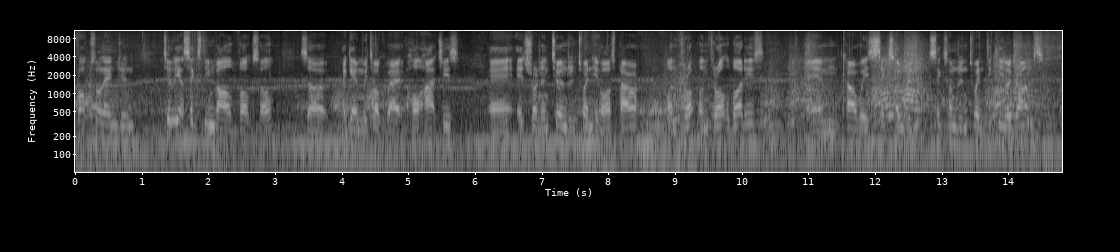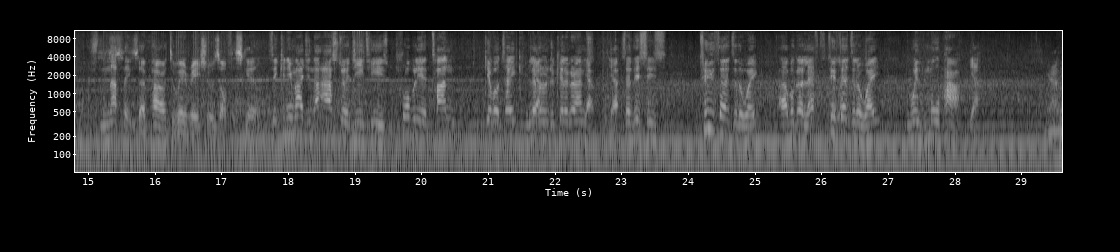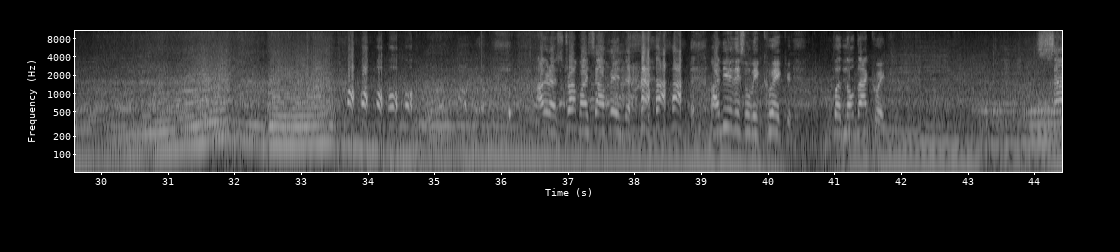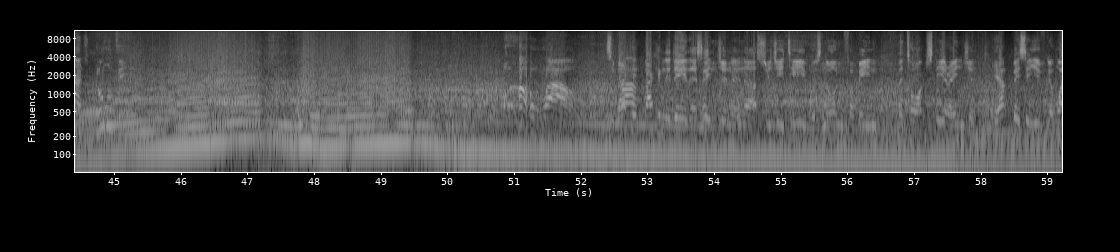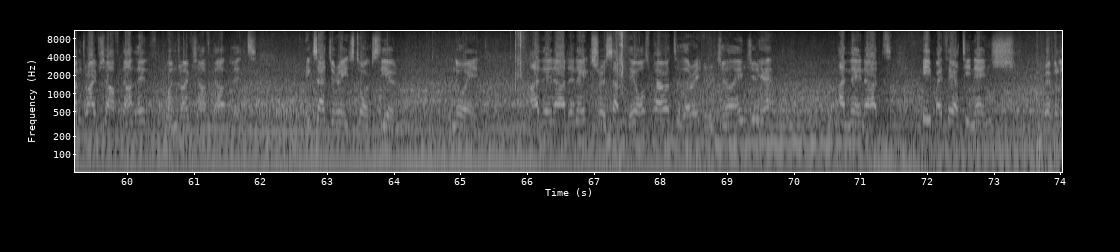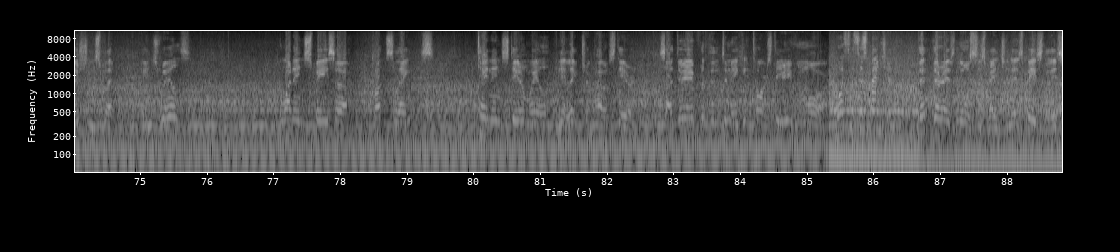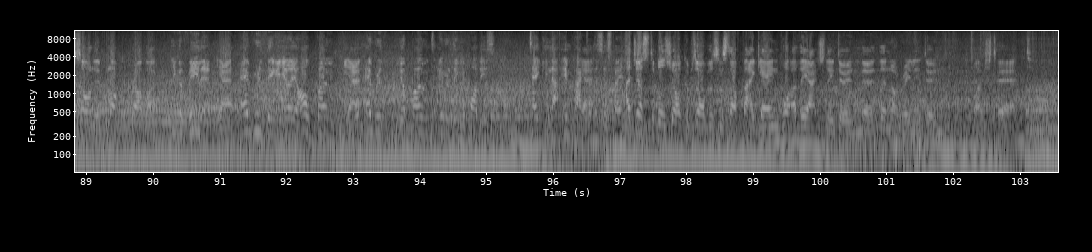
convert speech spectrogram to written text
Vauxhall engine. two litre 16 valve Vauxhall. So again, we talk about hot hatches. Uh, it's running 220 horsepower on, thro- on throttle bodies. Um, car weighs 600, 620 kilograms. It's nothing. So power to weight ratio is off the scale. So can you imagine that Astra GT is probably a ton, give or take, 1100 kilograms? Yeah, yeah. So this is two thirds of the weight. Uh, we'll go left, two thirds of the weight with more power. Yeah. Yeah. I'm gonna strap myself in. I knew this would be quick, but not that quick. Sounds naughty. Oh wow. So back, in, the day, this engine in the Astra GT was known for being the torque steer engine. Yep. Basically, you've got one drive shaft that length, one drive shaft that length. Exaggerates torque steer, no end. I then add an extra 70 horsepower to the original engine. Yeah. and then add 8 by 13 inch revolution split inch wheels, 1 inch spacer, cuts links, 10 inch steering wheel, and electric power steering. So I do everything to make it torque steer even more. What's the suspension? Th- There is no suspension, it's basically a solid block of rubber. You can feel it. Yeah. Everything, you know, your whole bone, Yeah. every, your bones, everything, your body's taking that impact of the suspension. Adjustable shock absorbers and stuff, but again, what are they actually doing? They're, they're not really doing much to it.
